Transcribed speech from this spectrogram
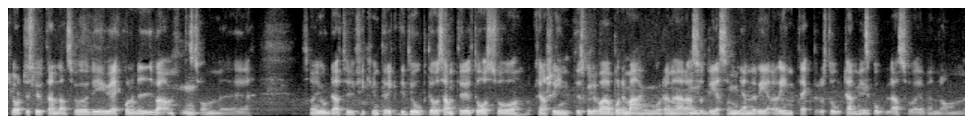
klart i slutändan så det är ju ekonomi va? Mm. Som, eh, som gjorde att vi fick ju inte riktigt ihop det och samtidigt då så kanske inte skulle vara abonnemang och den här, alltså det som Mm. genererar intäkter och stor tennisskola så även om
